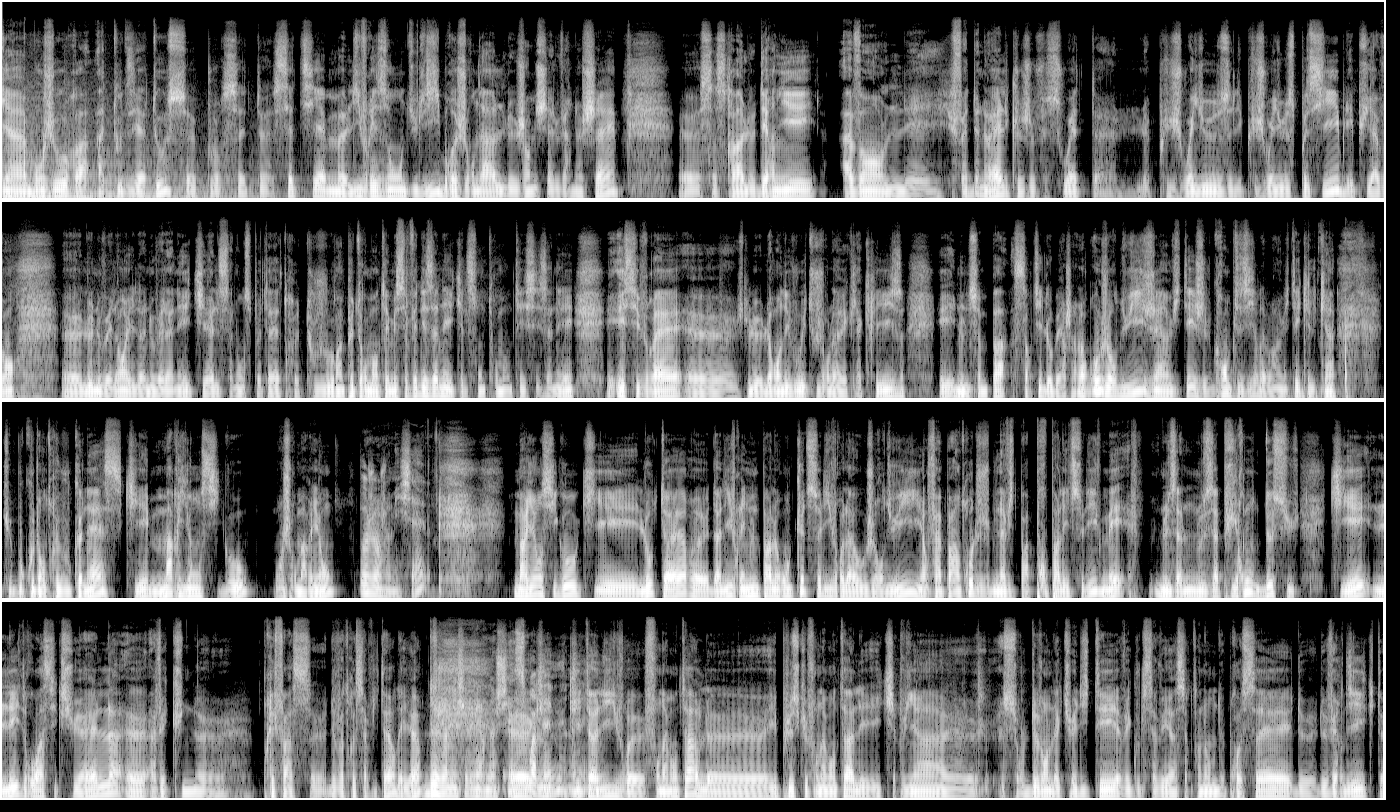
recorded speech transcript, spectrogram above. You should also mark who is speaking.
Speaker 1: Bien, bonjour à, toutes et à tous pour cette septième livraison du libre journal de Jean-Michel Vernochet. Euh, ce sera le dernier avant les fêtes de Noël que je souhaite le plus joyeuse, les plus joyeuses possibles, et puis avant euh, le nouvel an et la nouvelle année qui, elle, s'annonce peut-être toujours un peu tourmentée. Mais ça fait des années qu'elles sont tourmentées, ces années. Et, c'est vrai, euh, le, rendez-vous est toujours là avec la crise, et nous ne sommes pas sortis de l'auberge. Alors aujourd'hui, j'ai invité, j'ai le grand plaisir d'avoir invité quelqu'un que beaucoup d'entre vous connaissent, qui est Marion Sigaud. Bonjour Marion.
Speaker 2: Bonjour Jean-Michel.
Speaker 1: Marion Sigaud, qui est l'auteur euh, d'un livre, et nous ne parlerons que de ce livre-là aujourd'hui. Enfin, pas entre autres, je ne l'invite pas pour parler de ce livre, mais nous nous appuierons dessus, qui est Les droits sexuels, euh, avec une euh, préface euh, de votre serviteur d'ailleurs.
Speaker 2: De Jean-Michel Vernochet, euh, soi-même.
Speaker 1: Qui, est un livre fondamental, euh, et plus que fondamental, et, qui revient sur le devant de l'actualité, avec, vous le savez, un certain nombre de procès, de, verdicts,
